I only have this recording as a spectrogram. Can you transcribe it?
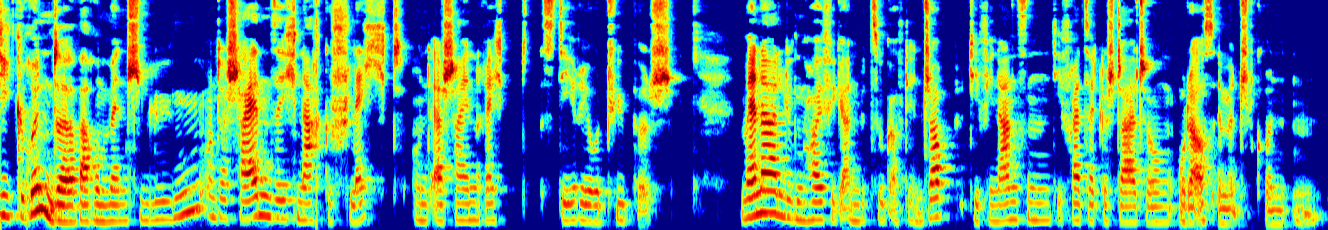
Die Gründe, warum Menschen lügen, unterscheiden sich nach Geschlecht und erscheinen recht stereotypisch. Männer lügen häufiger in Bezug auf den Job, die Finanzen, die Freizeitgestaltung oder aus Imagegründen.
